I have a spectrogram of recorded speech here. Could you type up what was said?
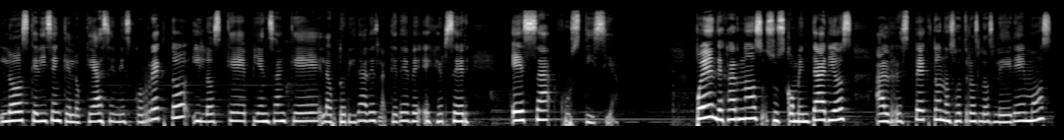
los que dicen que lo que hacen es correcto y los que piensan que la autoridad es la que debe ejercer esa justicia. Pueden dejarnos sus comentarios al respecto, nosotros los leeremos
